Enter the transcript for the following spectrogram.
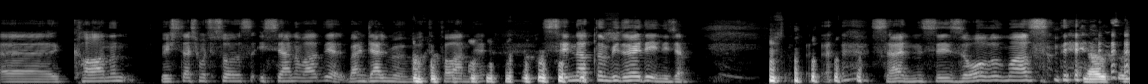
Ee, Kaan'ın Beşiktaş maçı sonrası isyanı vardı ya ben gelmiyorum artık falan diye. Senin attığın videoya değineceğim. Sensiz olmaz diye. Oğlum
